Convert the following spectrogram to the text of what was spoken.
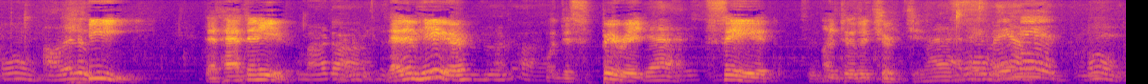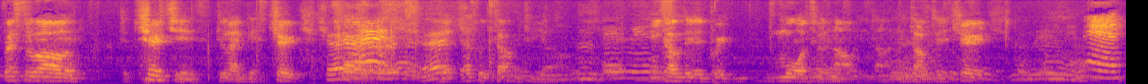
Mm. Hallelujah. He that hath an ear, My God. let him hear what the Spirit Yes. said unto the churches. Yes. Amen. First of all, the churches do like this. Church. Church. Church. That- That's what he's talking to y'all. He talking to the brick mortar and all these things. He talking to the church. Amen.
